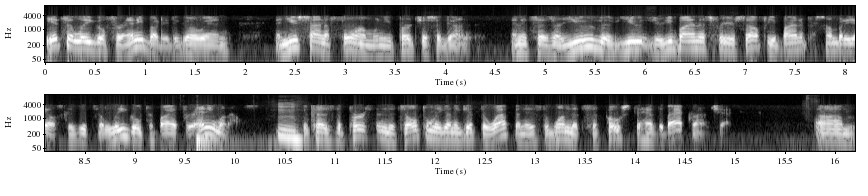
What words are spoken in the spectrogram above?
It's illegal for anybody to go in and you sign a form when you purchase a gun, and it says, "Are you the you are you buying this for yourself? Or are you buying it for somebody else?" Because it's illegal to buy it for anyone else. Because the person that's ultimately going to get the weapon is the one that's supposed to have the background check. Um,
